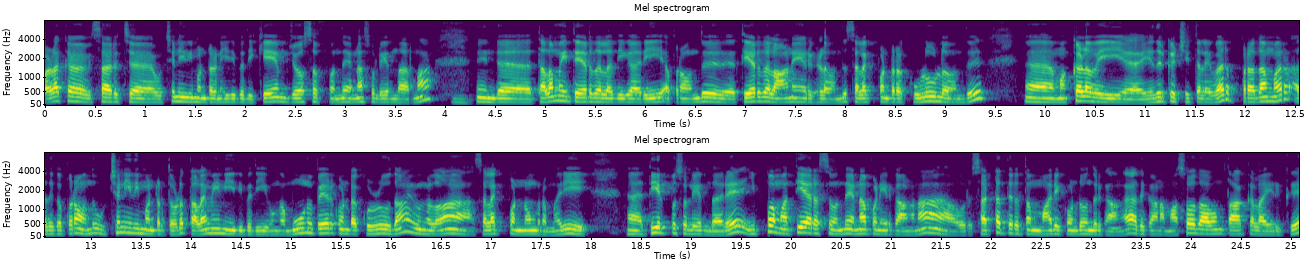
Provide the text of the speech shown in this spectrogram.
வழக்கை விசாரித்த உச்சநீதிமன்ற நீதிபதி கே எம் ஜோசப் வந்து என்ன சொல்லியிருந்தாருன்னா இந்த தலைமை தேர்தல் அதிகாரி அப்புறம் வந்து தேர்தல் ஆணையர்களை வந்து செலக்ட் பண்ணுற குழுவில் வந்து மக்களவை எதிர்க்கட்சி தலைவர் பிரதமர் அதுக்கப்புறம் வந்து உச்சநீதிமன்றத்தோட தலைமை நீதிபதி இவங்க மூணு பேர் கொண்ட குழு தான் இவங்கெல்லாம் செலக்ட் பண்ணுங்கிற மாதிரி தீர்ப்பு சொல்லியிருந்தாரு. இப்போ மத்திய அரசு வந்து என்ன பண்ணியிருக்காங்கன்னா ஒரு சட்ட திருத்தம் மாதிரி கொண்டு வந்திருக்காங்க. அதுக்கான மசோதாவும் தாக்கல் ஆயிருக்கு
